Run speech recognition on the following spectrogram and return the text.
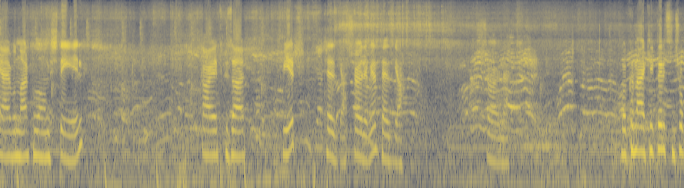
Yani bunlar kullanılmış değil. Gayet güzel bir tezgah. Şöyle bir tezgah. Şöyle. Bakın erkekler için çok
